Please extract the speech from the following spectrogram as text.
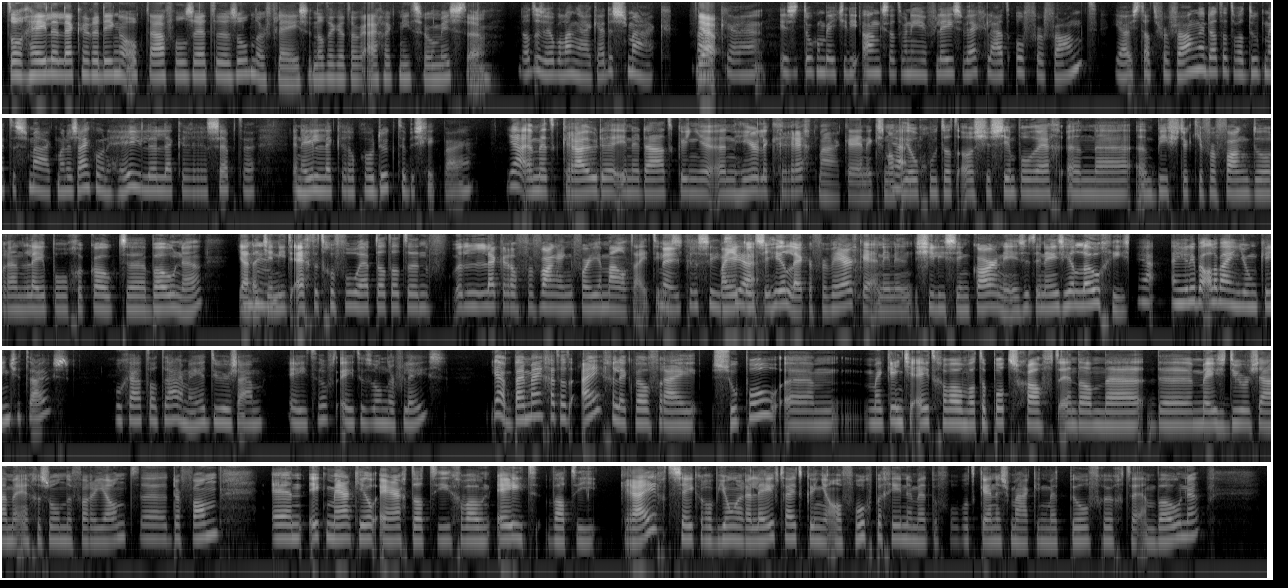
toch hele lekkere dingen op tafel zetten zonder vlees en dat ik het ook eigenlijk niet zo miste. Dat is heel belangrijk, hè? de smaak. Vaak ja. uh, is het toch een beetje die angst dat wanneer je vlees weglaat of vervangt, juist dat vervangen, dat het wat doet met de smaak. Maar er zijn gewoon hele lekkere recepten en hele lekkere producten beschikbaar. Ja, en met kruiden inderdaad kun je een heerlijk gerecht maken. En ik snap ja. heel goed dat als je simpelweg een, uh, een biefstukje vervangt door een lepel gekookte bonen, ja, dat je niet echt het gevoel hebt dat dat een, een, lekkere vervanging voor je maaltijd is. Nee, precies. Maar je ja. kunt ze heel lekker verwerken. En in een chili sin carne is het ineens heel logisch. Ja, en jullie hebben allebei een jong kindje thuis. Hoe gaat dat daarmee, het duurzaam eten of het eten zonder vlees? Ja, bij mij gaat dat eigenlijk wel vrij soepel. Um, mijn kindje eet gewoon wat de pot schaft en dan uh, de meest duurzame en gezonde variant uh, daarvan. En ik merk heel erg dat hij gewoon eet wat hij krijgt. Zeker op jongere leeftijd kun je al vroeg beginnen met bijvoorbeeld kennismaking met pulvruchten en bonen.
